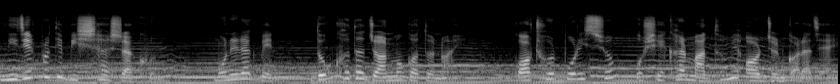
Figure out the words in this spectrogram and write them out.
নিজের প্রতি বিশ্বাস রাখুন। মনে রাখবেন দক্ষতা জন্মগত নয়, কঠোর পরিশ্রম ও শেখার মাধ্যমে অর্জন করা যায়।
